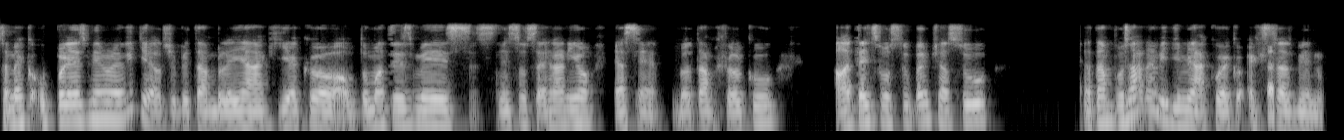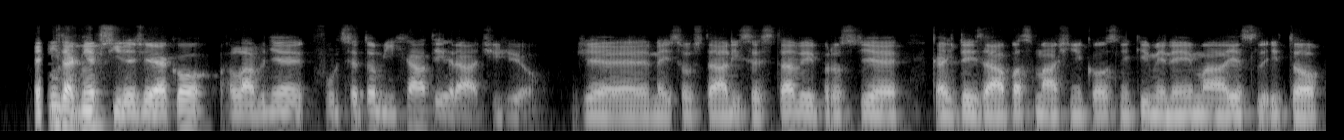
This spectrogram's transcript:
jsem jako úplně změnu neviděl, že by tam byly nějaký jako automatizmy s, s něco sehraného. Jasně, byl tam chvilku, ale teď s postupem času já tam pořád nevidím nějakou jako extra změnu. Není tak mně přijde, že jako hlavně furt se to míchá ty hráči, že jo? Že nejsou stálí sestavy, prostě každý zápas máš někoho s někým jiným a jestli i to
